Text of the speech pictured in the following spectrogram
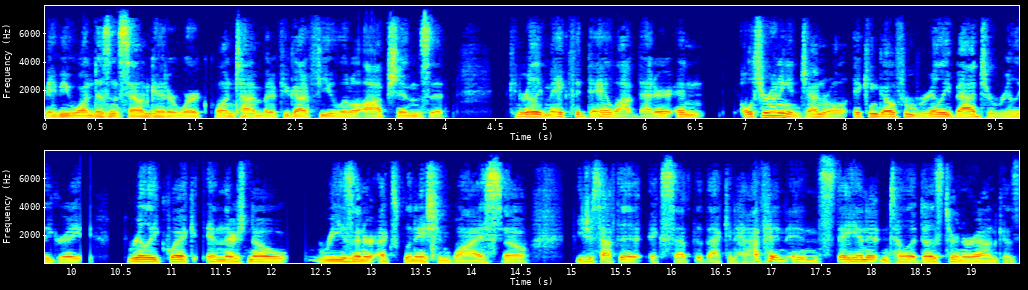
maybe one doesn't sound good or work one time, but if you got a few little options that can really make the day a lot better. And ultra running in general, it can go from really bad to really great really quick and there's no reason or explanation why. So you just have to accept that that can happen and stay in it until it does turn around because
